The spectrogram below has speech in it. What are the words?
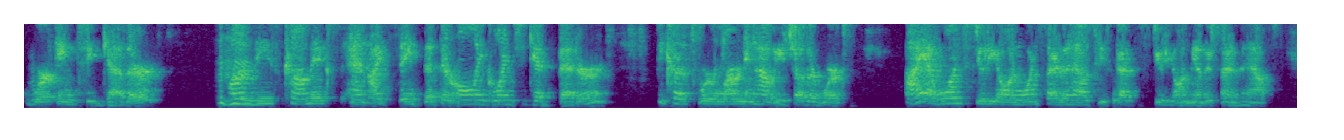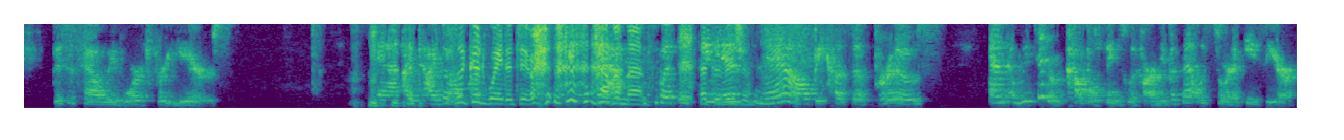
working together on Mhm. these comics, and I think that they're only going to get better because we're learning how each other works. I have one studio on one side of the house, he's got the studio on the other side of the house. This is how we've worked for years. And I, I That's a good way to do it, having that. but that thing is division. now because of Bruce, and we did a couple things with Harvey, but that was sort of easier.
